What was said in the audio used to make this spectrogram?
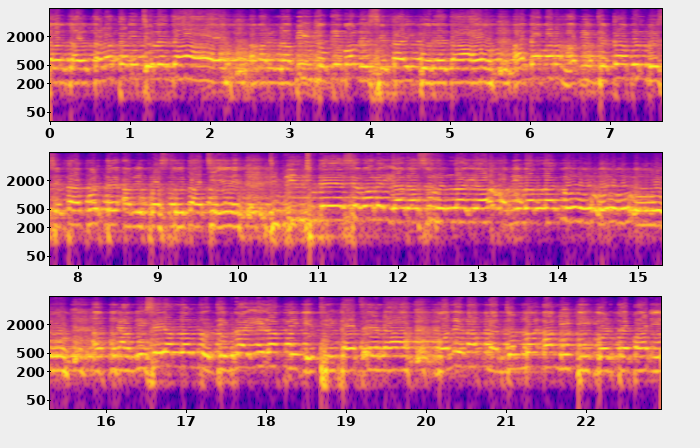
যাও যাও, তাড়াতাড়ি চলে যাও। আমার নবী যদি বলে সেটাই করে দাও। আজ আমার হাবিব যেটা বলবে সেটা করতে আমি প্রস্তুত আছি। জিবরিল ছুটে এসে বলে, ইয়া রাসূলুল্লাহ, ইয়া হাবিবাল্লাহ গো। আপনি, আমি সেই আল্লাহর তো জিবরাইল, আপনি কি ঠিক আছে না? বলেন, আপনার জন্য আমি কি করতে পারি?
